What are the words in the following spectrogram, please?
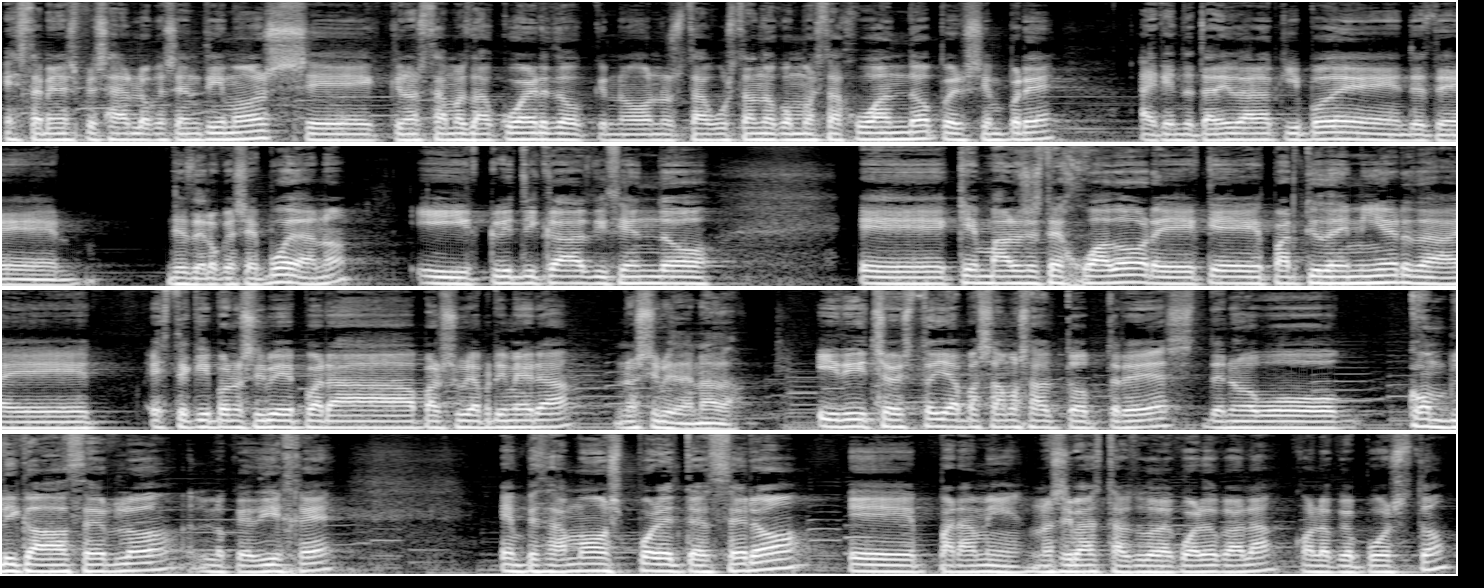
es también expresar lo que sentimos, eh, que no estamos de acuerdo, que no nos está gustando cómo está jugando, pero siempre hay que intentar ayudar al equipo de- desde, desde lo que se pueda, ¿no? Y críticas diciendo eh, qué malo es este jugador, eh, qué partido de mierda, eh, este equipo no sirve para, para subir a primera, no sirve de nada. Y dicho esto, ya pasamos al top 3, de nuevo complicado hacerlo, lo que dije. Empezamos por el tercero. eh, para mí, no sé si vas a estar tú de acuerdo, Carla, con lo que he puesto.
